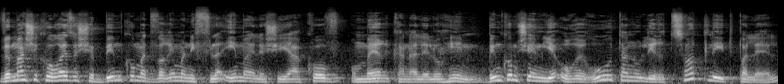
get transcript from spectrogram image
ומה שקורה זה שבמקום הדברים הנפלאים האלה שיעקב אומר כאן על אלוהים, במקום שהם יעוררו אותנו לרצות להתפלל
